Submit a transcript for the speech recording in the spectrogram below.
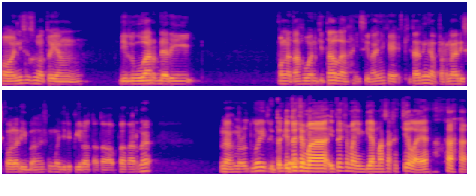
oh ini sesuatu yang di luar dari pengetahuan kita lah. Istilahnya kayak kita nih nggak pernah di sekolah dibahas mau jadi pilot atau apa karena nah menurut gue itu itu, itu cuma itu cuma impian masa kecil lah ya.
